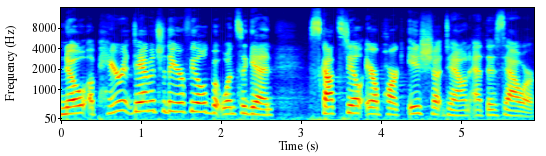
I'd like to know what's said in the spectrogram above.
No apparent damage to the airfield, but once again, Scottsdale Air Park is shut down at this hour.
